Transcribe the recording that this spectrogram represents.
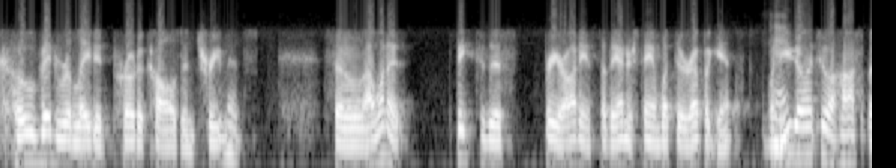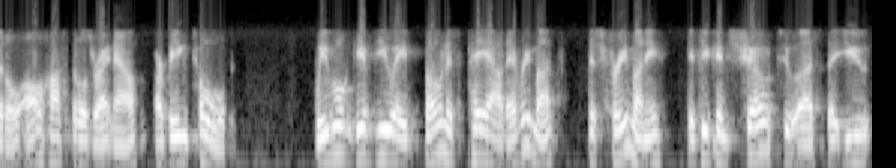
COVID related protocols and treatments. So I want to speak to this for your audience so they understand what they're up against. When Okay. you go into a hospital, all hospitals right now are being told, we will give you a bonus payout every month, just free money, if you can show to us that you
